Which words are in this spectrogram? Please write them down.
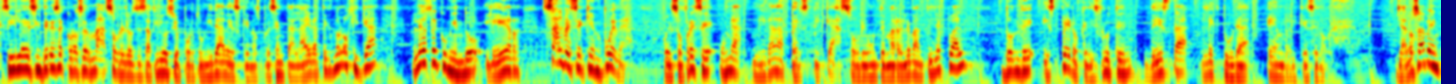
Si les interesa conocer más sobre los desafíos y oportunidades que nos presenta la era tecnológica, les recomiendo leer Sálvese quien pueda, pues ofrece una mirada perspicaz sobre un tema relevante y actual, donde espero que disfruten de esta lectura enriquecedora. Ya lo saben,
